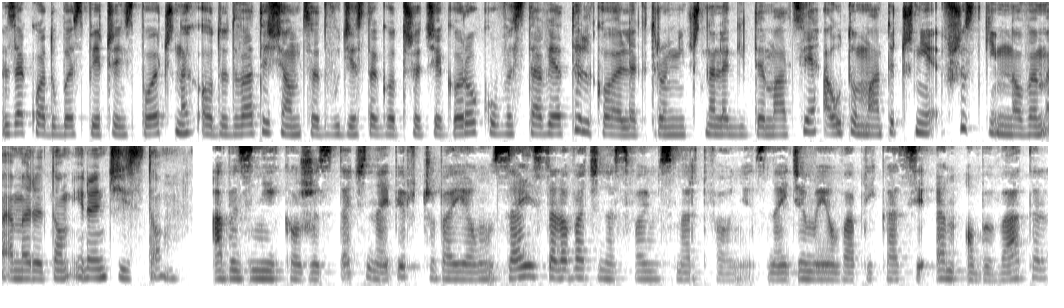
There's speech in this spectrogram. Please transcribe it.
Zakład Ubezpieczeń Społecznych od 2023 roku wystawia tylko elektroniczne legitymacje automatycznie wszystkim nowym emerytom i rencistom. Aby z niej korzystać, najpierw trzeba ją zainstalować na swoim smartfonie. Znajdziemy ją w aplikacji M-Obywatel.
